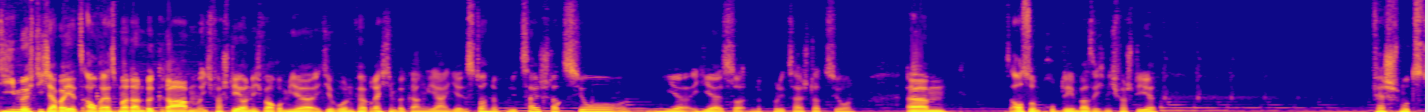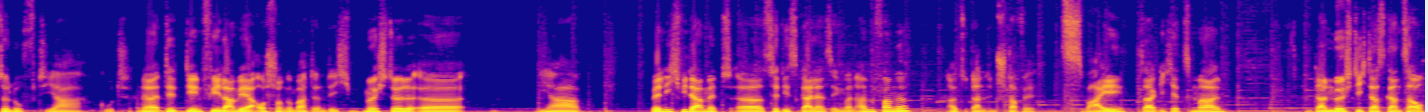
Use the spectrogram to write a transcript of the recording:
Die möchte ich aber jetzt auch erstmal dann begraben. Ich verstehe auch nicht, warum hier, hier wurden Verbrechen begangen. Ja, hier ist doch eine Polizeistation. Hier, hier ist doch eine Polizeistation. Ähm, ist auch so ein Problem, was ich nicht verstehe. Verschmutzte Luft, ja, gut. Ne, den, den, Fehler haben wir ja auch schon gemacht. Und ich möchte, äh, ja, wenn ich wieder mit äh, City Skylines irgendwann anfange, also dann in Staffel 2, sage ich jetzt mal, dann möchte ich das Ganze auch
